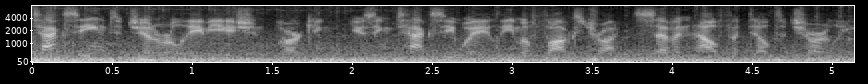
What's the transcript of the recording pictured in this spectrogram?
Taxiing to General Aviation Parking using taxiway Lima Foxtrot 7 Alpha Delta Charlie.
